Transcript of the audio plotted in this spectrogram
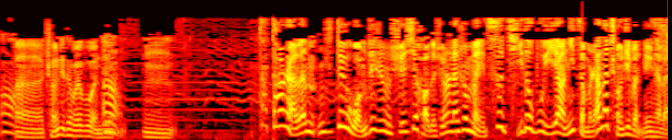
嗯，呃，成绩特别不稳定，嗯嗯。那当然了，你对我们这种学习好的学生来说，每次题都不一样，你怎么让他成绩稳定下来？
